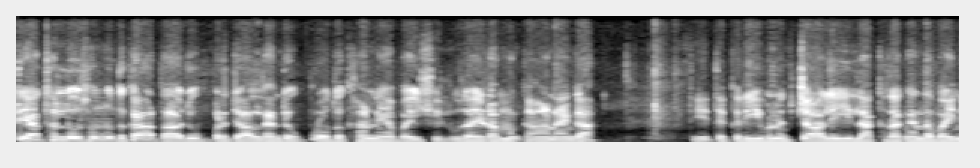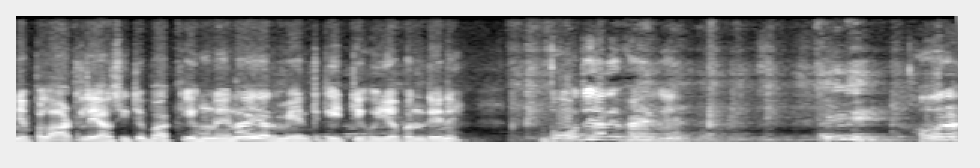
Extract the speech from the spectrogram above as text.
ਤੇ ਆ ਥੱਲੋਂ ਤੁਹਾਨੂੰ ਦਿਖਾਤਾ ਜੋ ਉੱਪਰ ਚੱਲਦੇ ਤੇ ਉੱਪਰੋਂ ਦਿਖਾਣੇ ਆ ਬਾਈ ਸ਼ੀਲੂ ਦਾ ਜਿਹੜਾ ਮਕਾਨ ਹੈਗਾ। ਤੇ ਤਕਰੀਬਨ 40 ਲੱਖ ਦਾ ਕਹਿੰਦਾ ਬਾਈ ਨੇ ਪਲਾਟ ਲਿਆ ਸੀ ਤੇ ਬਾਕੀ ਹੁਣ ਇਹ ਨਾ ਯਾਰ ਮਿਹਨਤ ਕੀਤੀ ਹੋਈ ਆ ਬੰਦੇ ਨੇ। ਬਹੁਤ ਜ਼ਿਆਦਾ ਫੈਨ ਨੇ। है कि नहीं ਹੋਰ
